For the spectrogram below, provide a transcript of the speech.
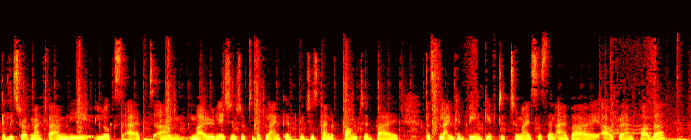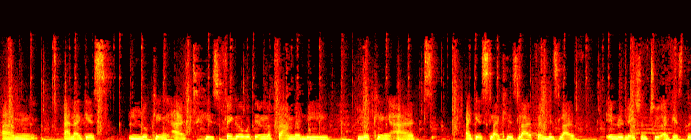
the history of my family looks at um, my relationship to the blanket, which is kind of prompted by this blanket being gifted to my sister and I by our grandfather, um, and I guess looking at his figure within the family, looking at, I guess, like his life and his life in relation to, I guess, the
